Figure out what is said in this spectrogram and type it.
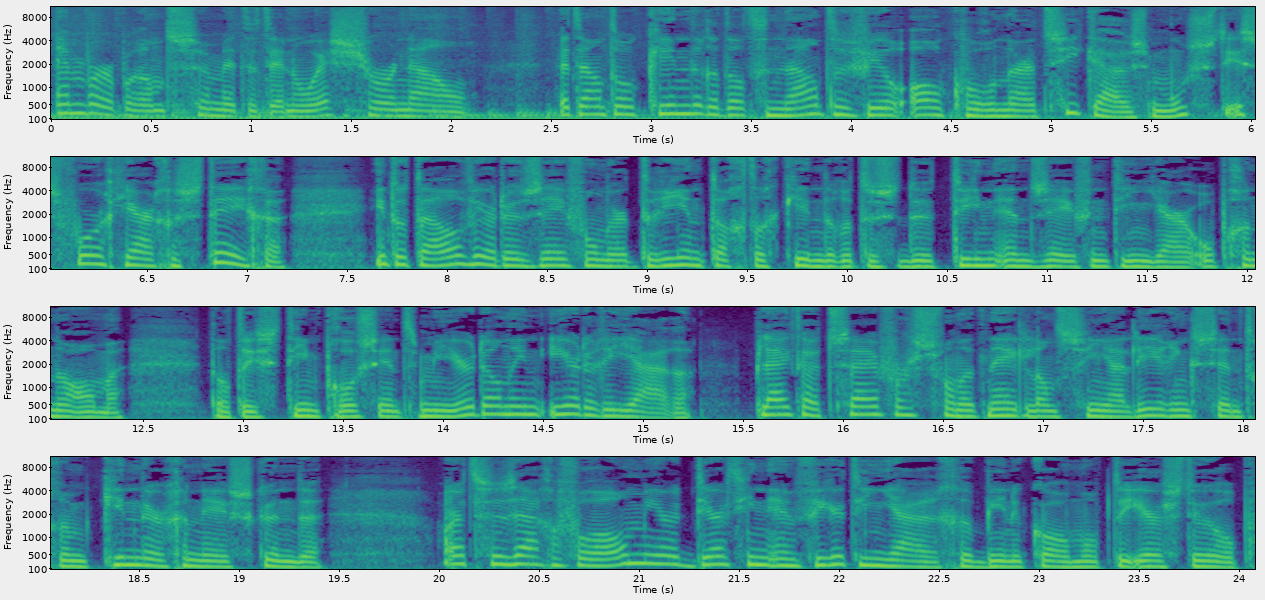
Amber Brandsen met het NOS-journaal. Het aantal kinderen dat na te veel alcohol naar het ziekenhuis moest... is vorig jaar gestegen. In totaal werden 783 kinderen tussen de 10 en 17 jaar opgenomen. Dat is 10% meer dan in eerdere jaren. Blijkt uit cijfers van het Nederlands Signaleringscentrum Kindergeneeskunde. Artsen zagen vooral meer 13- en 14-jarigen binnenkomen op de eerste hulp.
